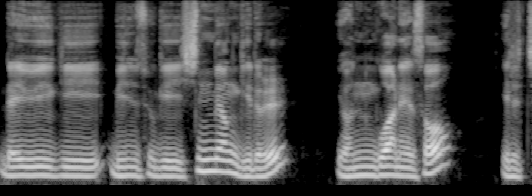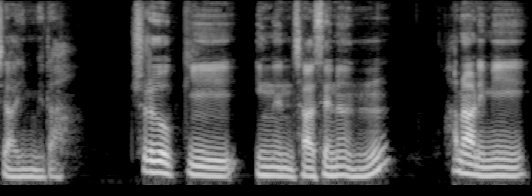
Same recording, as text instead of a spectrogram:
레위기, 민수기, 신명기를 연관해서 일자입니다. 출애굽기 읽는 자세는 하나님이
